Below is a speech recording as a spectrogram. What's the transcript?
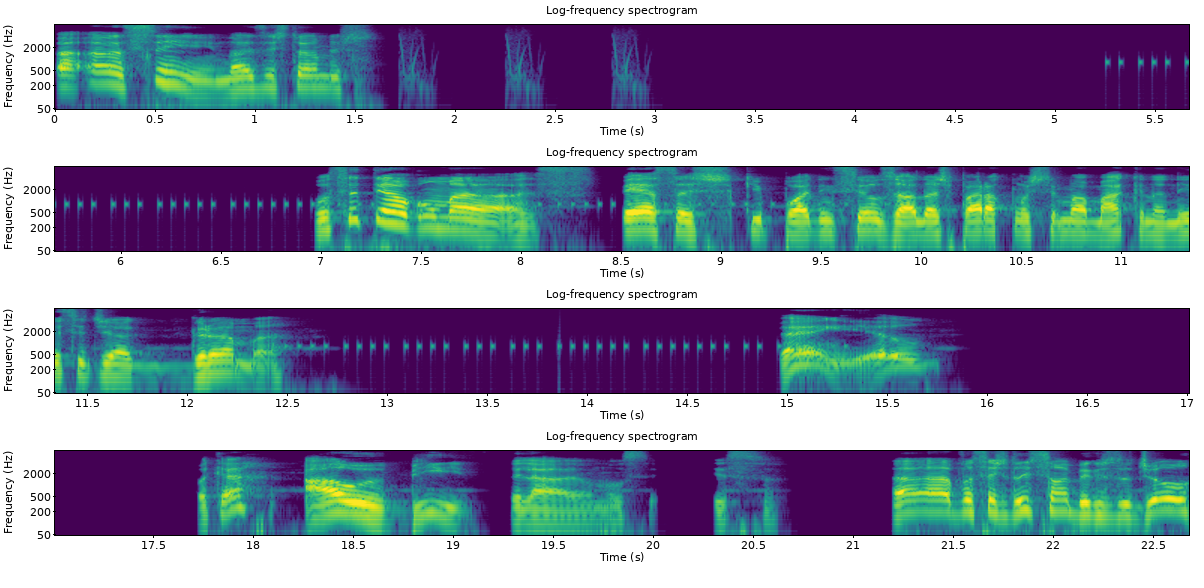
Ah, ah sim, nós estamos... Você tem algumas peças que podem ser usadas para construir uma máquina nesse diagrama? Bem, eu... O que é? I'll be, sei lá, eu não sei isso. Ah, vocês dois são amigos do Joe?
